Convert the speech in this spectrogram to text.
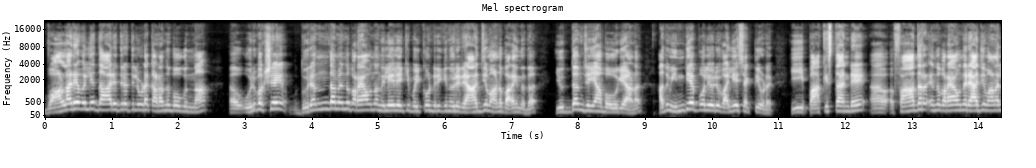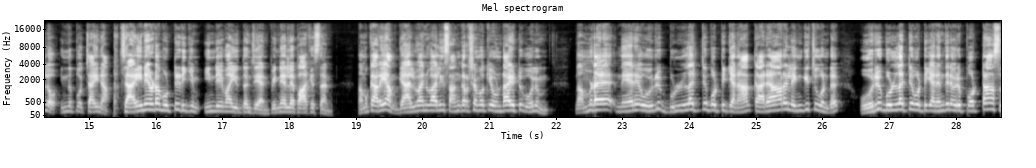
വളരെ വലിയ ദാരിദ്ര്യത്തിലൂടെ കടന്നു പോകുന്ന ഒരുപക്ഷെ ദുരന്തം എന്ന് പറയാവുന്ന നിലയിലേക്ക് പോയിക്കൊണ്ടിരിക്കുന്ന ഒരു രാജ്യമാണ് പറയുന്നത്. യുദ്ധം ചെയ്യാൻ പോവുകയാണ്. അതും ഇന്ത്യയെ പോലെ ഒരു വലിയ ശക്തിയോട്. ഈ പാകിസ്ഥാന്റെ ഫാദർ എന്ന് പറയാവുന്ന രാജ്യമാണല്ലോ ഇന്നിപ്പോ ചൈന. ചൈനയുടെ മുട്ടിടിക്കും ഇന്ത്യയുമായി യുദ്ധം ചെയ്യാൻ. പിന്നെയല്ലേ പാകിസ്ഥാൻ. നമുക്കറിയാം ഗാൽവാൻ വാലി സംഘർഷമൊക്കെ ഉണ്ടായിട്ട് പോലും നമ്മുടെ നേരെ ഒരു ബുള്ളറ്റ് പൊട്ടിക്കാൻ ആ കരാറ് ലംഘിച്ചുകൊണ്ട് ഒരു ബുള്ളറ്റ് പൊട്ടിക്കാൻ എന്തിനാ? ഒരു പൊട്ടാസ്.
